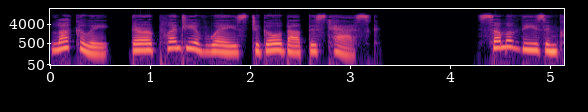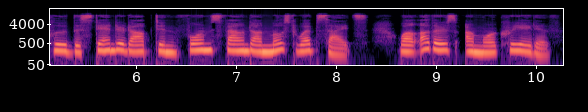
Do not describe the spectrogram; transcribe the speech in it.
Luckily, there are plenty of ways to go about this task. Some of these include the standard opt-in forms found on most websites, while others are more creative.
